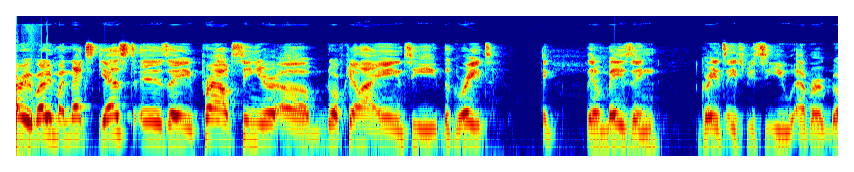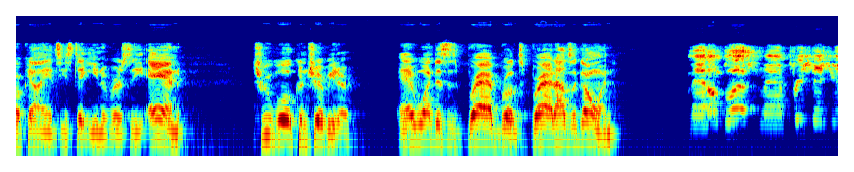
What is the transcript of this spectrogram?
All right, everybody. My next guest is a proud senior of North Carolina A&T, the great, the amazing, greatest HBCU ever, North Carolina A&T State University, and True Bull contributor. And everyone, this is Brad Brooks. Brad, how's it going? Man, I'm blessed, man. Appreciate you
